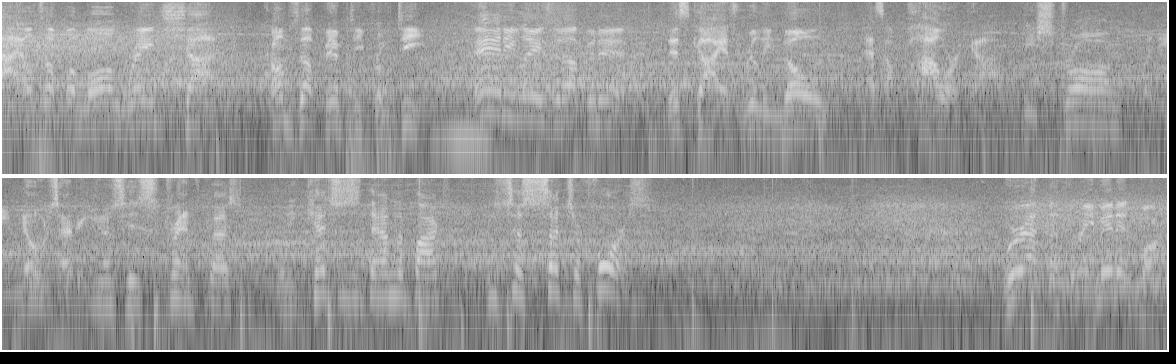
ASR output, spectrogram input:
Dials up a long-range shot. Comes up empty from deep. And he lays it up and in. This guy is really known as a power guy. He's strong, but he knows how to use his strength, Gus. When he catches it down the box, he's just such a force. We're at the three-minute mark.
